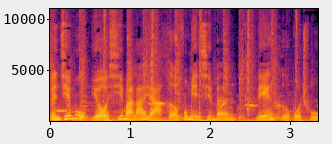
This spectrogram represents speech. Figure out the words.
本节目由喜马拉雅和封面新闻联合播出。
